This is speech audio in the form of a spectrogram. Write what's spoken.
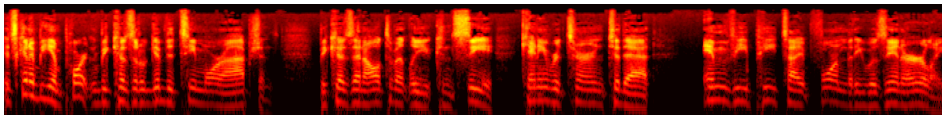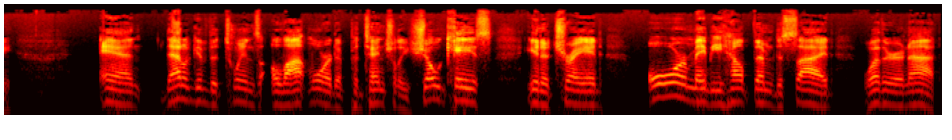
it's going to be important because it'll give the team more options. Because then ultimately you can see can he return to that MVP type form that he was in early and that'll give the Twins a lot more to potentially showcase in a trade or maybe help them decide whether or not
